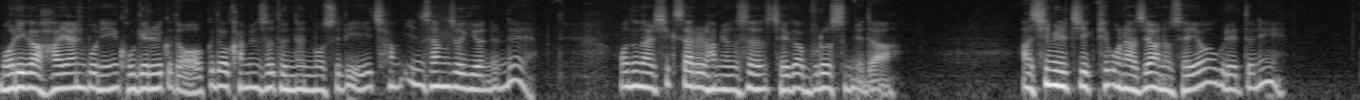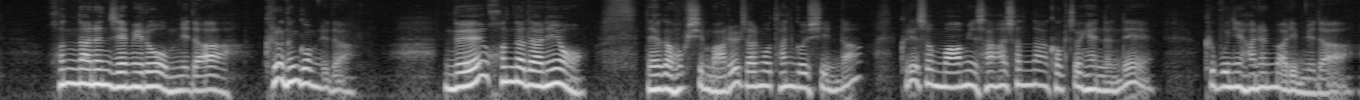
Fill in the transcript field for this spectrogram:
머리가 하얀 분이 고개를 끄덕끄덕 하면서 듣는 모습이 참 인상적이었는데 어느 날 식사를 하면서 제가 물었습니다. 아침 일찍 피곤하지 않으세요? 그랬더니 혼나는 재미로 옵니다. 그러는 겁니다. 네, 혼나다니요. 내가 혹시 말을 잘못한 것이 있나? 그래서 마음이 상하셨나 걱정했는데 그분이 하는 말입니다.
